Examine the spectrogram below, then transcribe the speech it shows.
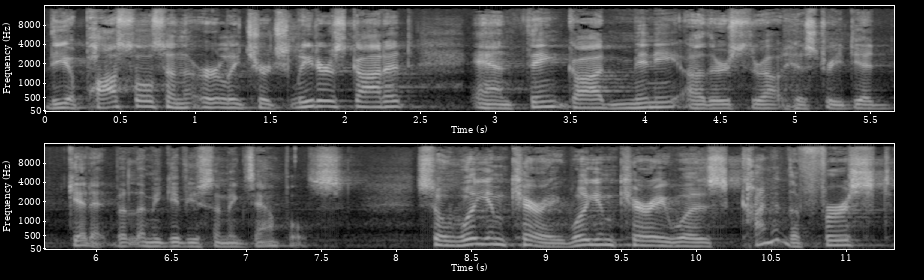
The apostles and the early church leaders got it, and thank God many others throughout history did get it. But let me give you some examples. So, William Carey, William Carey was kind of the first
